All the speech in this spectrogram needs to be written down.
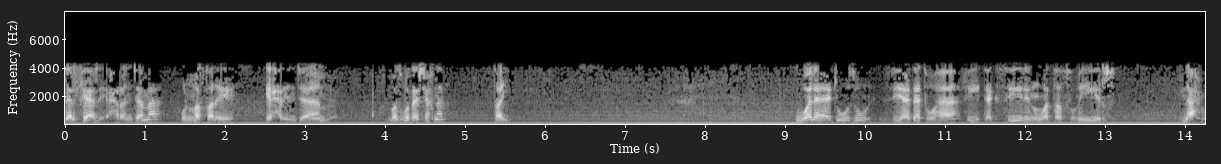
ده الفعل إحرنجمة والمصدر إيه؟ إحرنجام. مظبوط يا شيخنا؟ طيب. ولا يجوز زيادتها في تكسير وتصغير. نحو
